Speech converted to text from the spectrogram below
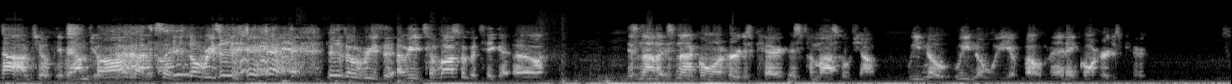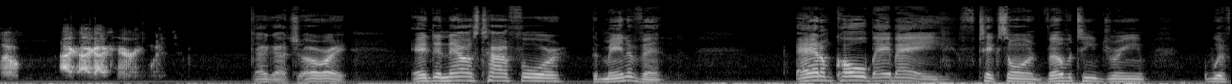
Nah, I'm joking, man. I'm joking. Oh, I was about to. There's no reason. There's no reason. I mean, Tommaso could take a L. It's not. It's not going to hurt his character. It's Tommaso Ciampa. We know. We know what he about, man. It ain't going to hurt his character. So I, I got Karrion with it. Too. I got you. All right. And then now it's time for the main event. Adam Cole, baby, takes on Velveteen Dream with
